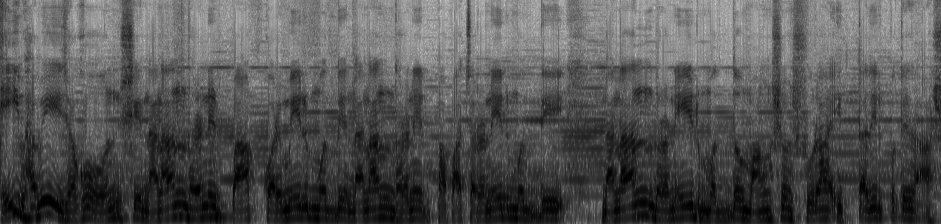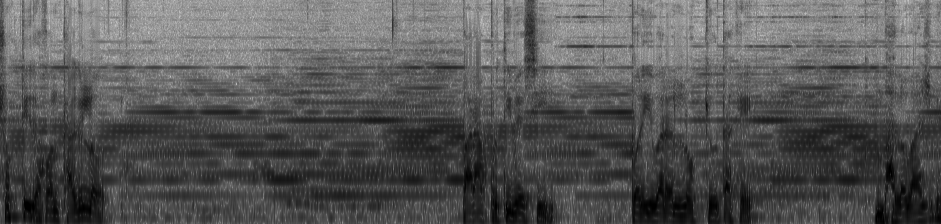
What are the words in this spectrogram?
এইভাবে যখন সে নানান ধরনের পাপ কর্মের মধ্যে, নানান ধরনের পাপাচরণের মধ্যে, নানান ধরনের মদ্য, মাংস, সুরা ইত্যাদির প্রতি আসক্তি যখন থাকল, পাড়া প্রতিবেশী পরিবারের লোক কেউ তাকে ভালোবাসবে?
